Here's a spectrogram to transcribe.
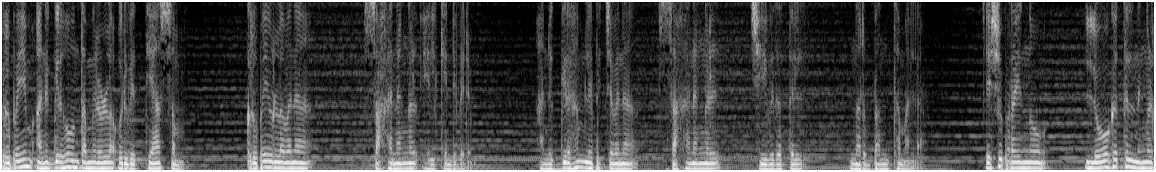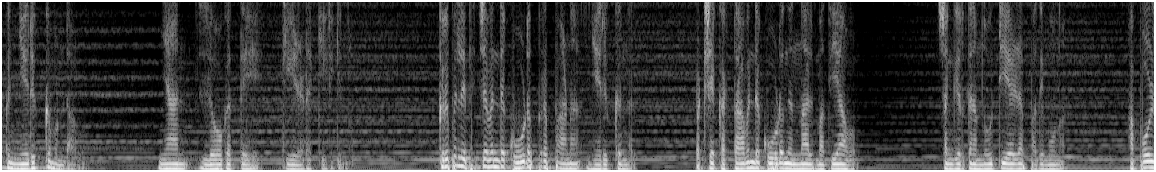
കൃപയും അനുഗ്രഹവും തമ്മിലുള്ള ഒരു വ്യത്യാസം കൃപയുള്ളവന് സഹനങ്ങൾ ഏൽക്കേണ്ടി വരും. അനുഗ്രഹം ലഭിച്ചവന് സഹനങ്ങൾ ജീവിതത്തിൽ നിർബന്ധമല്ല. യേശു പറയുന്നു ലോകത്തിൽ നിങ്ങൾക്ക് ഞെരുക്കമുണ്ടാവും. ഞാൻ ലോകത്തെ കീഴടക്കിയിരിക്കുന്നു. കൃപ ലഭിച്ചവന്റെ കൂടപ്പിറപ്പാണ് ഞെരുക്കങ്ങൾ. പക്ഷേ കർത്താവിന്റെ കൂടെ നിന്നാൽ മതിയാവും. സങ്കീർത്തനം നൂറ്റിയേഴ് പതിമൂന്ന്. അപ്പോൾ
